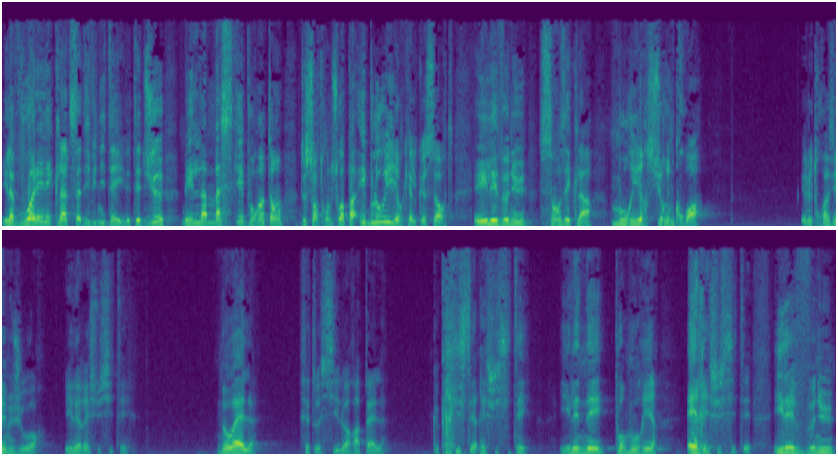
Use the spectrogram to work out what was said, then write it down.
il a voilé l'éclat de sa divinité. Il était Dieu, mais il l'a masqué pour un temps, de sorte qu'on ne soit pas ébloui en quelque sorte. Et il est venu, sans éclat, mourir sur une croix. Et le troisième jour, il est ressuscité. Noël, c'est aussi le rappel que Christ est ressuscité. Il est né pour mourir et ressuscité. Il est venu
